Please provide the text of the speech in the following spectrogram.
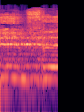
in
